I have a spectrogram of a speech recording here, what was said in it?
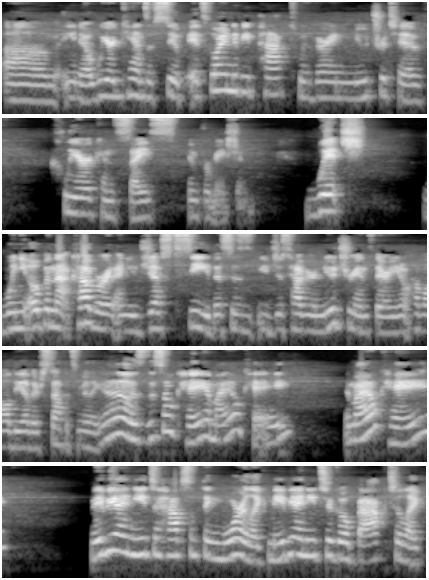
um, you know weird cans of soup. It's going to be packed with very nutritive, clear, concise information, which when you open that cupboard and you just see this is you just have your nutrients there and you don't have all the other stuff, it's gonna be like, oh, is this okay? Am I okay? Am I okay? Maybe I need to have something more. Like maybe I need to go back to like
